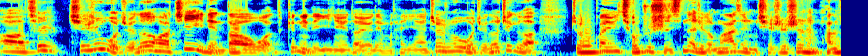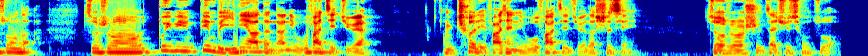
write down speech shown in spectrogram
啊，其实其实我觉得的话，这一点倒我跟你的意见倒有点不太一样，就是说，我觉得这个就是关于求助时间的这个 margin 其实是很宽松的，就是说不一定并不一定要等到你无法解决。你彻底发现你无法解决的事情，就是说是再去求助，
